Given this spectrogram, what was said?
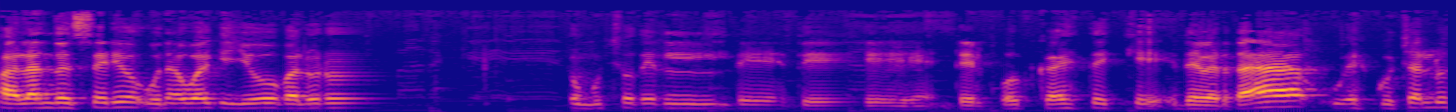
hablando en serio, una weá que yo valoro mucho del, de- de- del podcast este es que de verdad escucharlo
